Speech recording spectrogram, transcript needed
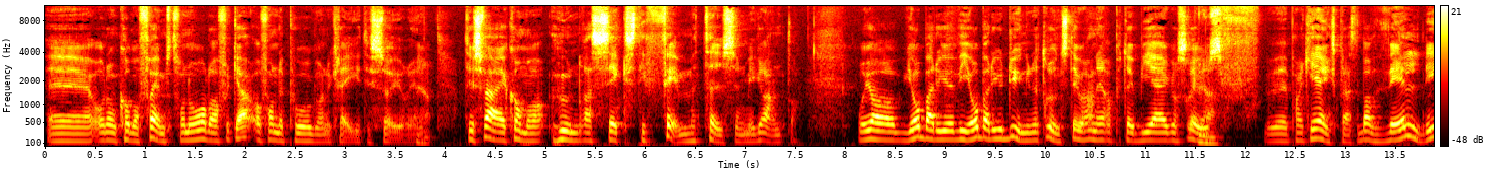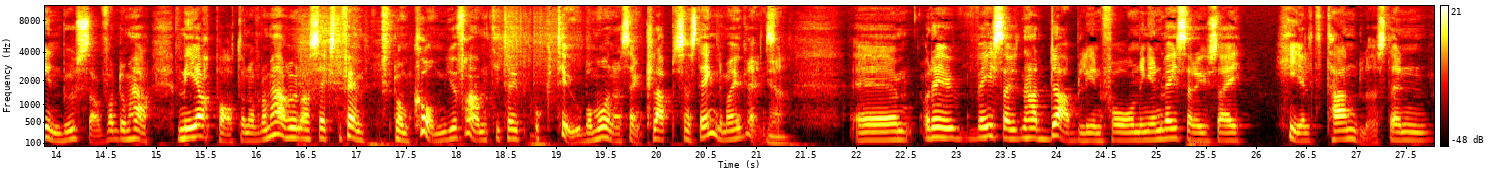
Eh, och de kommer främst från Nordafrika och från det pågående kriget i Syrien. Ja. Till Sverige kommer 165 000 migranter. Och jag jobbade ju, vi jobbade ju dygnet runt, stod här nere på typ Jägersros eh, parkeringsplats. Det bara välde in bussar. För de här, merparten av de här 165, de kom ju fram till typ oktober månad. Sen, klapp, sen stängde man ju gränsen. Ja. Ehm, och det visar ju, den här Dublin-förordningen visade ju sig helt tandlös. Den,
